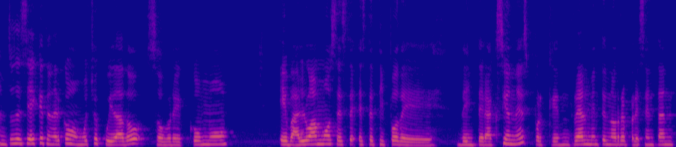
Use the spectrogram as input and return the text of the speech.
Entonces sí hay que tener como mucho cuidado sobre cómo evaluamos este, este tipo de, de interacciones, porque realmente no representan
